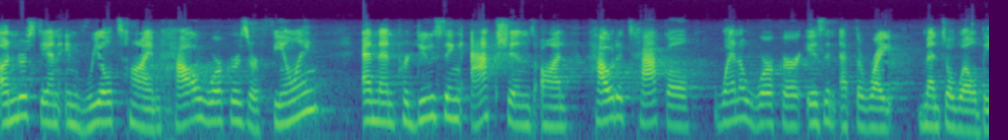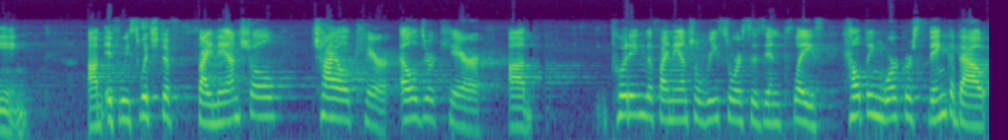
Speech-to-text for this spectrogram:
understand in real time how workers are feeling and then producing actions on how to tackle when a worker isn't at the right mental well being. Um, if we switch to financial, childcare, elder care, um, putting the financial resources in place, helping workers think about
